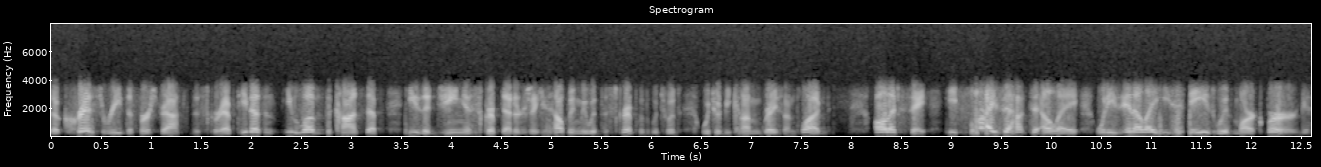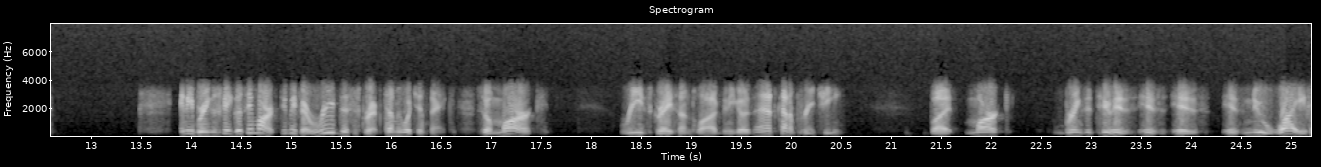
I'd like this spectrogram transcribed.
so Chris reads the first draft of the script. He doesn't. He loves the concept. He's a genius script editor. So he's helping me with the script, which would which would become Grace Unplugged. All that to say, he flies out to L.A. When he's in L.A., he stays with Mark Burg, and he brings us. He goes, "Hey, Mark, do me a favor. Read this script. Tell me what you think." So Mark reads Grace Unplugged, and he goes, eh, "It's kind of preachy." But Mark brings it to his his his his new wife.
